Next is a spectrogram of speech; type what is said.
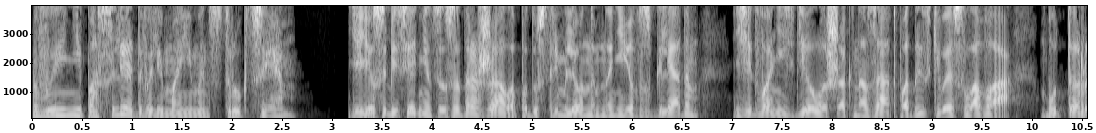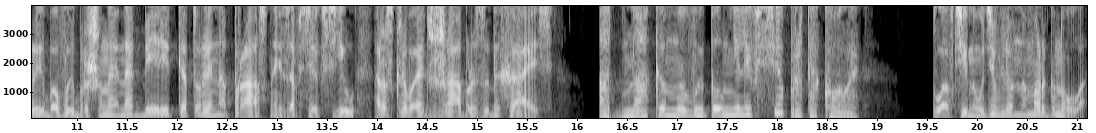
Вы не последовали моим инструкциям». Ее собеседница задрожала под устремленным на нее взглядом, едва не сделала шаг назад, подыскивая слова, будто рыба, выброшенная на берег, которая напрасно изо всех сил раскрывает жабры, задыхаясь. «Однако мы выполнили все протоколы». Плавтина удивленно моргнула.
